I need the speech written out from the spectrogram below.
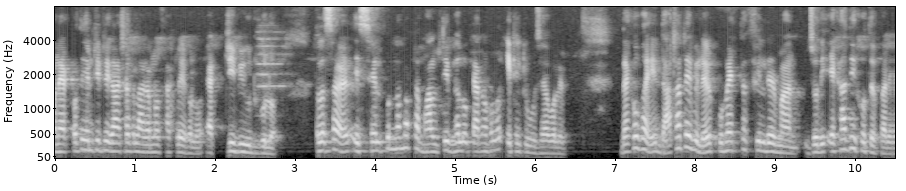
মানে এক কথায় এনটিটির গায়ের সাথে লাগানো থাকলেই হলো অ্যাট্রিবিউটগুলো। তাহলে স্যার এই সেলফোন নাম্বারটা মাল্টি ভ্যালু কেন হলো, এটা একটু বুঝায় বলেন। দেখো ভাই ডাটা টেবিলের কোনো একটা ফিল্ডের মান যদি একাধিক হতে পারে,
